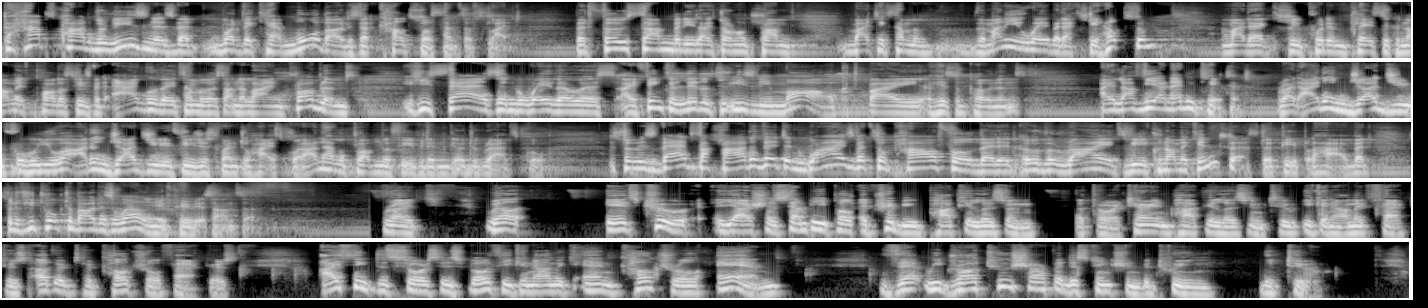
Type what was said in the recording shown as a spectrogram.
perhaps part of the reason is that what they care more about is that cultural sense of slight but for somebody like Donald Trump, might take some of the money away, but actually helps them, might actually put in place economic policies that aggravate some of those underlying problems. He says in a way that was, I think, a little too easily marked by his opponents. I love the uneducated, right? I don't judge you for who you are. I don't judge you if you just went to high school. I don't have a problem with you if you didn't go to grad school. So is that the heart of it? And why is that so powerful that it overrides the economic interest that people have? That sort of you talked about as well in your previous answer. Right. Well, it's true, Yascha. Some people attribute populism, authoritarian populism, to economic factors, other to cultural factors. I think the source is both economic and cultural, and that we draw too sharp a distinction between the two.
